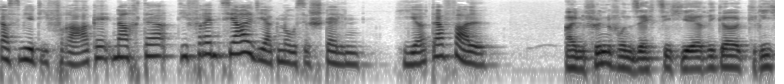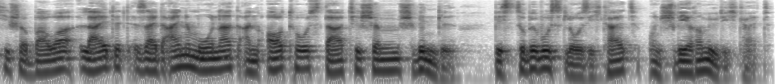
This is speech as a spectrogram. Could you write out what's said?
dass wir die Frage nach der Differentialdiagnose stellen. Hier der Fall. Ein 65-jähriger griechischer Bauer leidet seit einem Monat an orthostatischem Schwindel bis zur Bewusstlosigkeit und schwerer Müdigkeit.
